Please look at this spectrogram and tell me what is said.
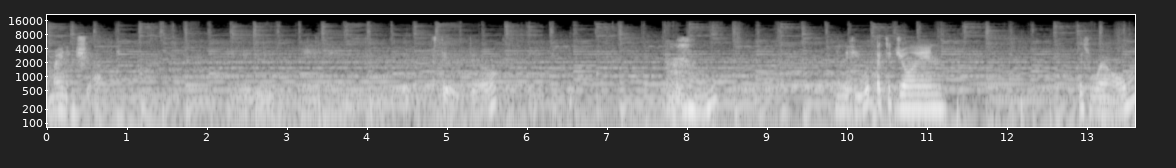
Like mining shaft. And, there we go. and if you would like to join this realm,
